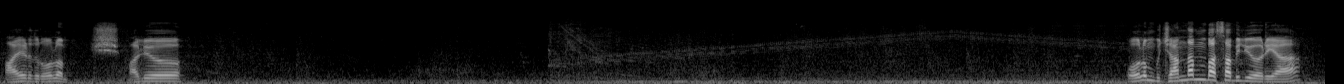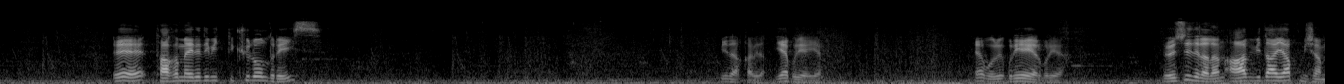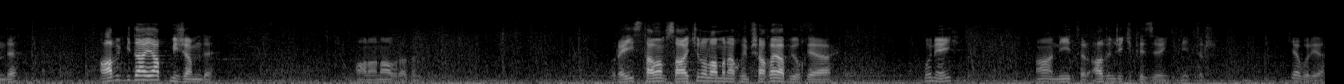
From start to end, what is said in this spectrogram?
Hayırdır oğlum? Şş, alo. Oğlum bu candan mı basabiliyor ya? E takım eridi bitti kül oldu reis. Bir dakika bir dakika. Gel buraya gel. Gel buraya, buraya gel buraya. Özür dile lan. Abi bir daha yapmayacağım de. Abi bir daha yapmayacağım de. Ananı avradın. Reis tamam sakin ol amına koyayım. Şaka yapıyor ya. Bu ney? Ha Niter. Az önceki pezevenk Niter. Gel buraya.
